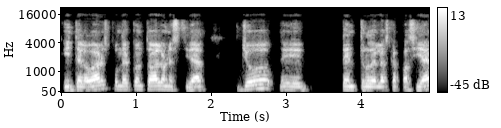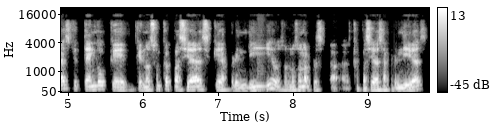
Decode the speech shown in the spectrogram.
y te lo voy a responder con toda la honestidad. Yo eh, dentro de las capacidades que tengo, que, que no son capacidades que aprendí, o no son capacidades aprendidas,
